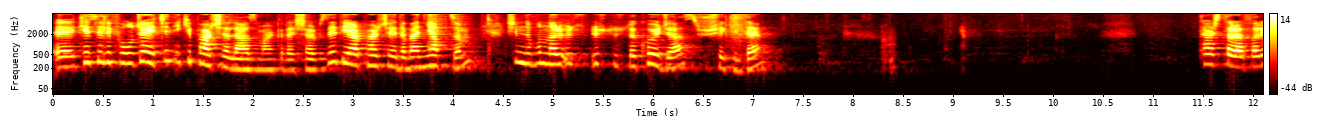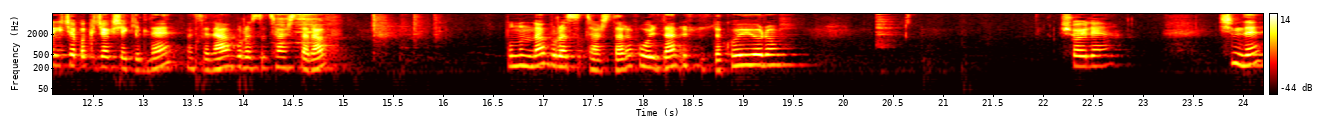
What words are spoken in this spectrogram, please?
Ee, keselif olacağı için iki parça lazım arkadaşlar bize. Diğer parçayı da ben yaptım. Şimdi bunları üst, üst üste koyacağız şu şekilde. Ters tarafları içe bakacak şekilde. Mesela burası ters taraf. Bunun da burası ters taraf. O yüzden üst üste koyuyorum. Şöyle. Şimdi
